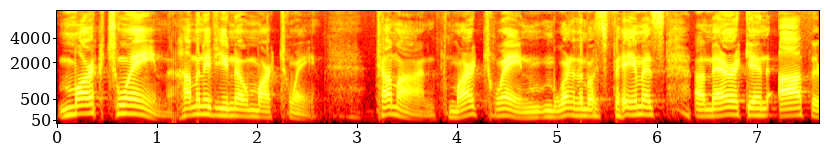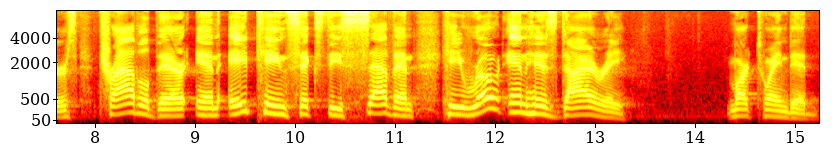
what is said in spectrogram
Mark Twain. How many of you know Mark Twain? Come on, Mark Twain, one of the most famous American authors, traveled there in 1867. He wrote in his diary, Mark Twain did,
